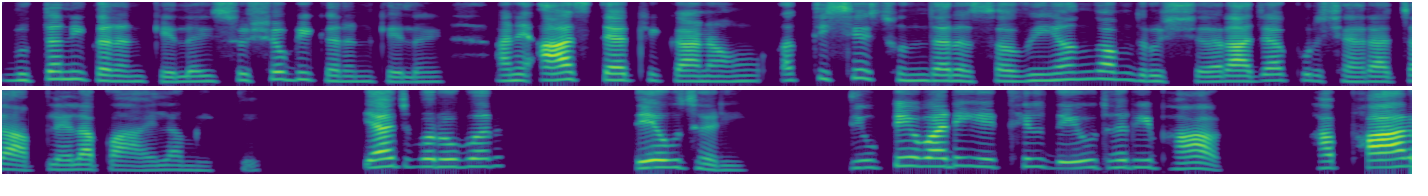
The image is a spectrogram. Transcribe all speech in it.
नूतनीकरण केलंय सुशोभीकरण केलंय आणि आज त्या ठिकाणाहून अतिशय सुंदर असं विहंगम दृश्य राजापूर शहराचं आपल्याला पाहायला मिळते. याचबरोबर देवझरी दिवटेवाडी येथील देवधरी भाग हा फार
